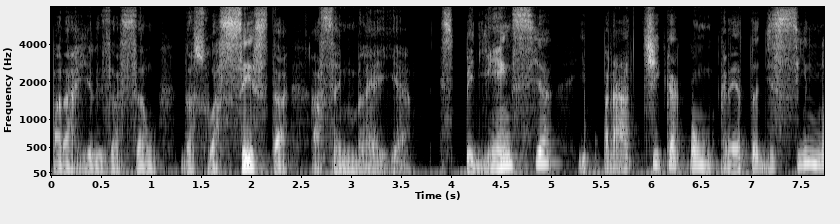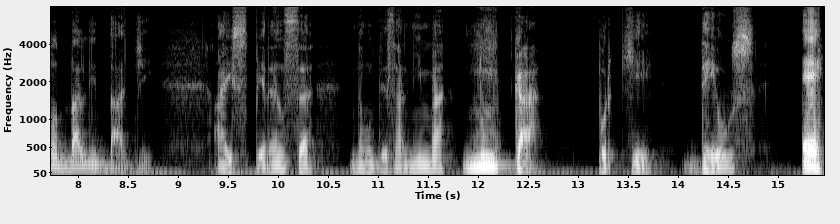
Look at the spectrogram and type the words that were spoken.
para a realização da sua sexta assembleia. Experiência e prática concreta de sinodalidade. A esperança não desanima nunca, porque Deus é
